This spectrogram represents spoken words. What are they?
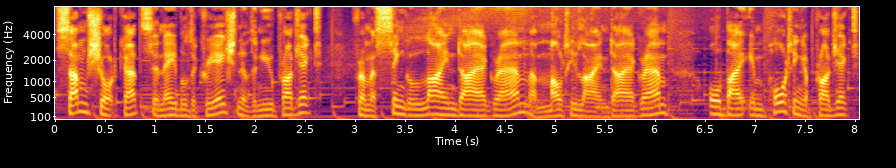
Some shortcuts enable the creation of the new project from a single line diagram, a multi-line diagram, or by importing a project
